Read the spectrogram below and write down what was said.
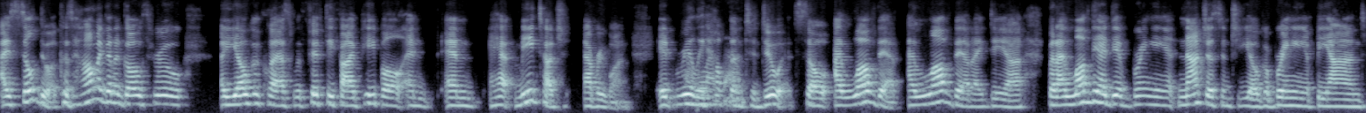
I still do it because how am I going to go through a yoga class with 55 people and and have me touch everyone? It really helped that. them to do it. So I love that. I love that idea, but I love the idea of bringing it not just into yoga, bringing it beyond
